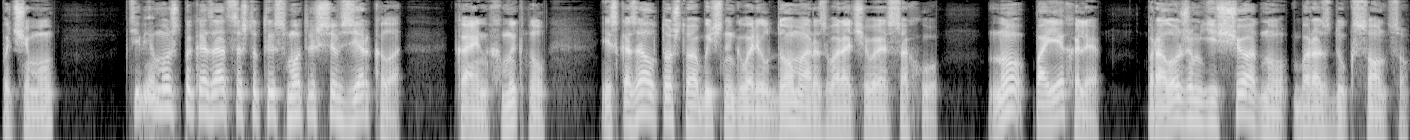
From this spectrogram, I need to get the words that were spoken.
Почему? Тебе может показаться, что ты смотришься в зеркало. Каин хмыкнул и сказал то, что обычно говорил дома, разворачивая саху. Ну, поехали. Проложим еще одну борозду к солнцу.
